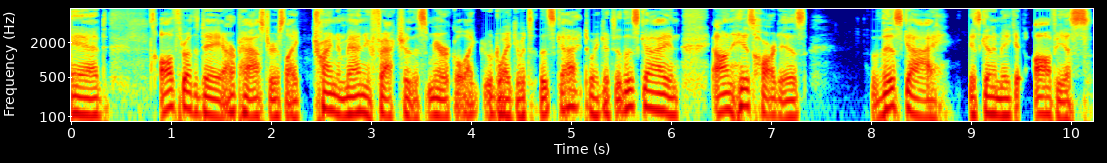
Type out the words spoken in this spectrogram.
And all throughout the day, our pastor is like trying to manufacture this miracle. Like, do I give it to this guy? Do I give it to this guy? And on his heart is this guy is going to make it obvious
